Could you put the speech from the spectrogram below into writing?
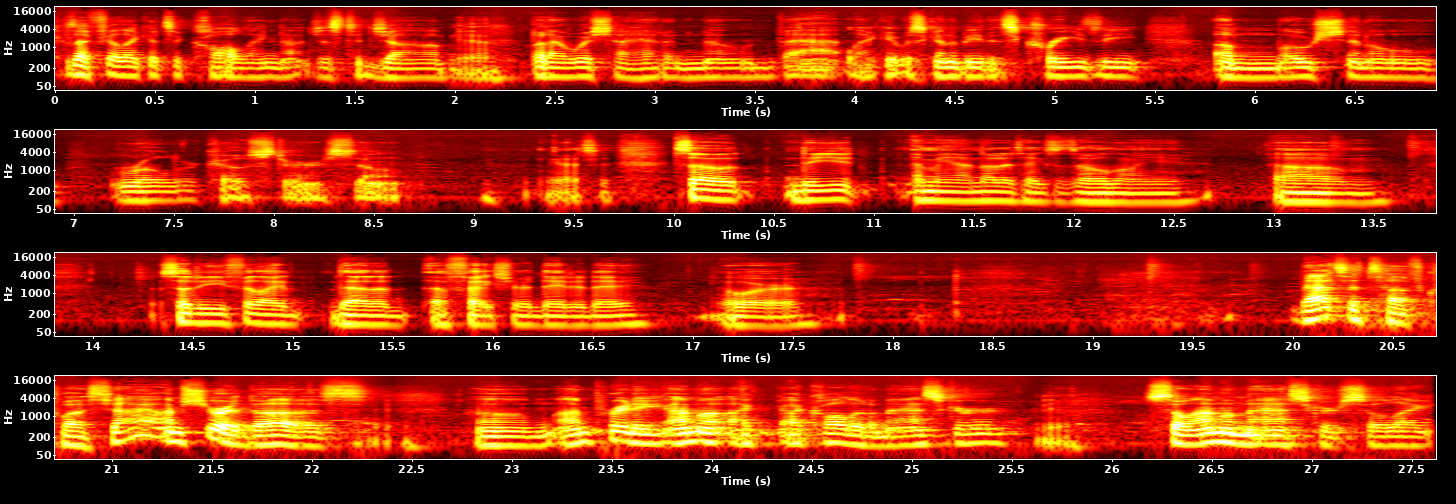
because I feel like it's a calling, not just a job. Yeah. But I wish I had known that, like it was going to be this crazy emotional roller coaster. So, Gotcha. So, do you? I mean, I know that takes a toll on you. Um, so, do you feel like that affects your day to day, or? That's a tough question. I, am sure it does. Um, I'm pretty. I'm a. I, I call it a masker. Yeah. So I'm a masker. So like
